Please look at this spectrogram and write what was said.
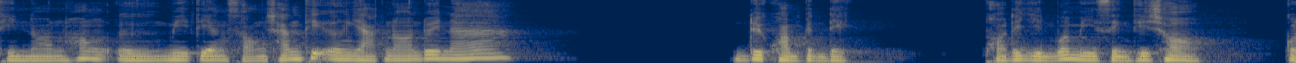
ที่นอนห้องเอิงมีเตียงสองชั้นที่เอิงอยากนอนด้วยนะ ด้วยความเป็นเด็ก พอได้ยินว่ามีสิ่งที่ชอบ ก็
